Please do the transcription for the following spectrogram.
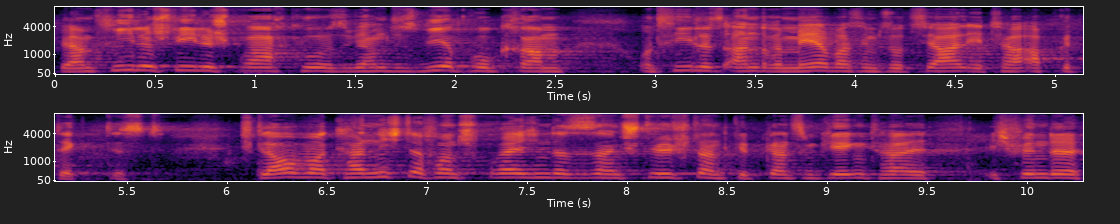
Wir haben viele, viele Sprachkurse. Wir haben das Wir-Programm und vieles andere mehr, was im Sozialetat abgedeckt ist. Ich glaube, man kann nicht davon sprechen, dass es einen Stillstand gibt. Ganz im Gegenteil. Ich finde,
